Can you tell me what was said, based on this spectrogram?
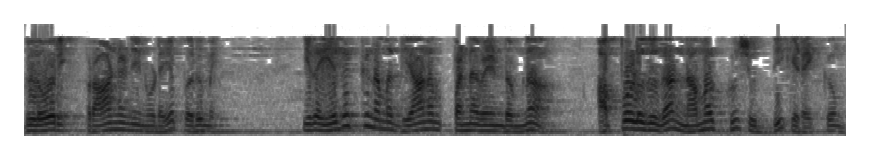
குளோரி பிராணனினுடைய பெருமை. இதை எதுக்கு நம்ம தியானம் பண்ண வேண்டும்னா அப்பொழுதுதான் நமக்கும் சுத்தி கிடைக்கும்.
